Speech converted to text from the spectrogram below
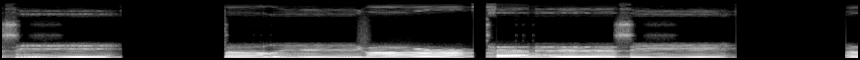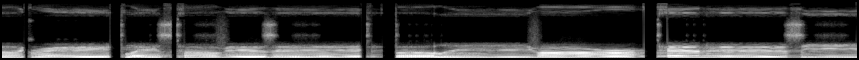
Tennessee. Bolivar, Tennessee. A great place to visit. Bolivar, Tennessee.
